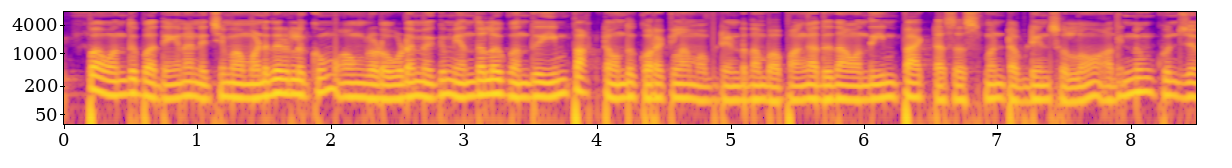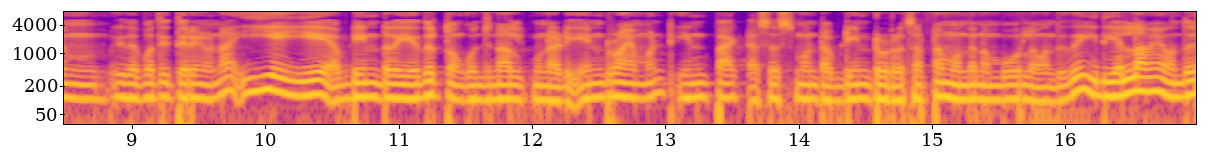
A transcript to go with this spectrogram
இப்போ வந்து பார்த்திங்கன்னா நிச்சயமாக மனிதர்களுக்கும் அவங்களோட உடமைக்கும் எந்தளவுக்கு வந்து இம்பாக்டை வந்து குறைக்கலாம் அப்படின்ட்டு தான் பார்ப்பாங்க. அதுதான் வந்து இம்பாக்ட் அசஸ்மெண்ட் அப்படின்னு சொல்லுவோம் அது இன்னும் கொஞ்சம் இதை பற்றி தெரியணும்னா இஏஏ அப்படின்றத எதிர்த்தோம் கொஞ்ச நாளுக்கு முன்னாடி. என்வரான்மெண்ட் இம்பேக்ட் அசஸ்மெண்ட் அப்படின்ற ஒரு சட்டம் வந்து நம்ம ஊரில் வந்தது. இது எல்லாமே வந்து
